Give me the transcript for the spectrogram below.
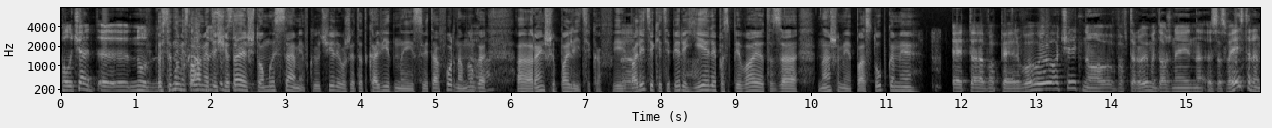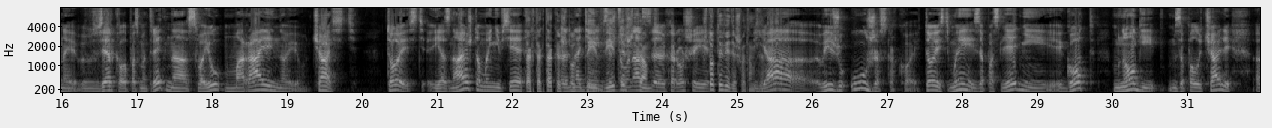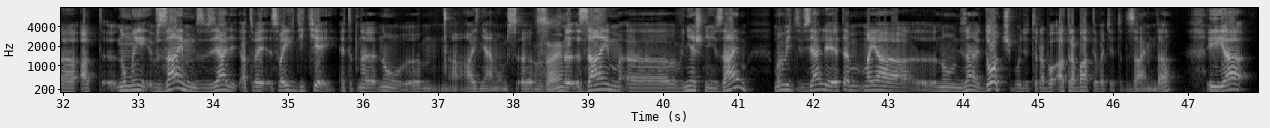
получают, э, ну... То есть, иными словами, ты считаешь, что мы сами включили уже этот ковидный светофор намного да. э, раньше политиков. И да. политики теперь да. еле поспевают за нашими поступками, это во первую очередь, но во вторую мы должны со своей стороны в зеркало посмотреть на свою моральную часть. То есть я знаю, что мы не все так, так, так, и что надеемся, ты видишь что у нас там... Э, хорошие. Что ты видишь в этом? Зеркале? Я вижу ужас какой. То есть мы за последний год многие заполучали э, от, ну мы взаим взяли от своих детей этот, э, ну, э, aizņēmums, э, займ, э, займ э, внешний займ, мы ведь взяли, это моя, ну, не знаю, дочь будет отрабатывать этот займ, да? И я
